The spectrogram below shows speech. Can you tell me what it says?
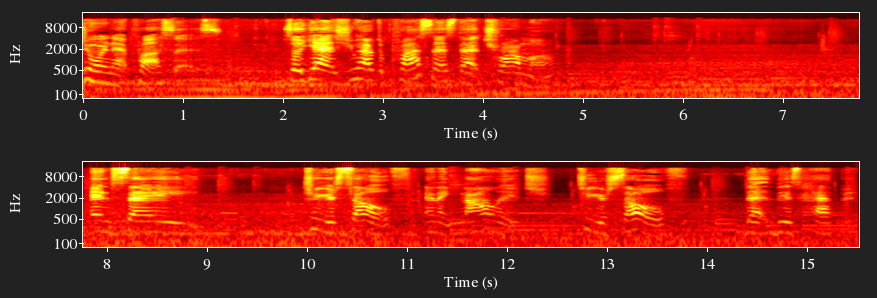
during that process. So, yes, you have to process that trauma and say to yourself and acknowledge to yourself that this happened.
